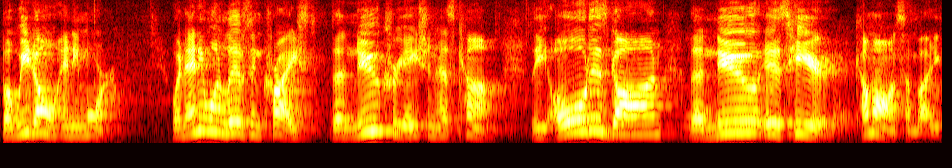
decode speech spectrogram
but we don't anymore. When anyone lives in Christ, the new creation has come. The old is gone, the new is here. Come on, somebody.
